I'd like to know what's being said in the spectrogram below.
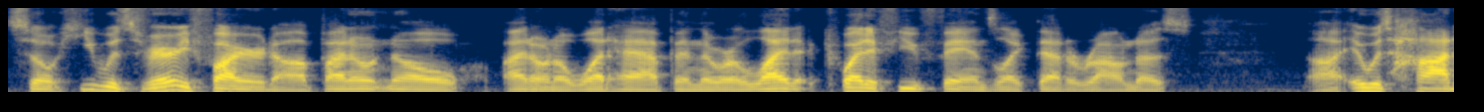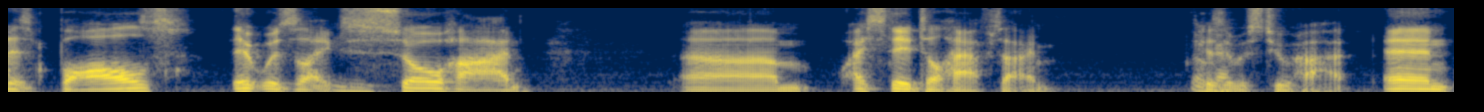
so he was very fired up. I don't know. I don't know what happened. There were light, quite a few fans like that around us. Uh, it was hot as balls. It was like so hot. Um, I stayed till halftime because Okay. it was too hot. And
